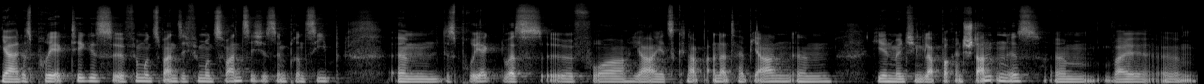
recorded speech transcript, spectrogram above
Ja, das Projekt Tegis 2525 ist im Prinzip ähm, das Projekt, was äh, vor ja, jetzt knapp anderthalb Jahren ähm, hier in Mönchengladbach entstanden ist, ähm, weil ähm,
